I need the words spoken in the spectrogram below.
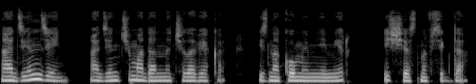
Один день, один чемодан на человека, и знакомый мне мир исчез навсегда.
